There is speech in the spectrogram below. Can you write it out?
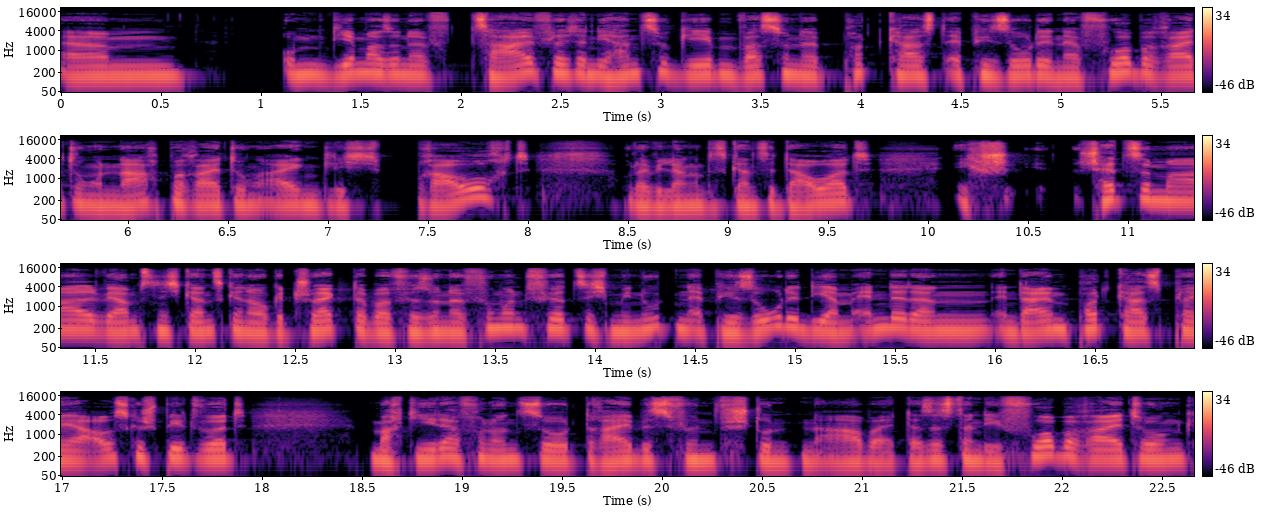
Ähm, um dir mal so eine Zahl vielleicht an die Hand zu geben, was so eine Podcast-Episode in der Vorbereitung und Nachbereitung eigentlich braucht oder wie lange das Ganze dauert. Ich schätze mal, wir haben es nicht ganz genau getrackt, aber für so eine 45 Minuten Episode, die am Ende dann in deinem Podcast-Player ausgespielt wird, macht jeder von uns so drei bis fünf Stunden Arbeit. Das ist dann die Vorbereitung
